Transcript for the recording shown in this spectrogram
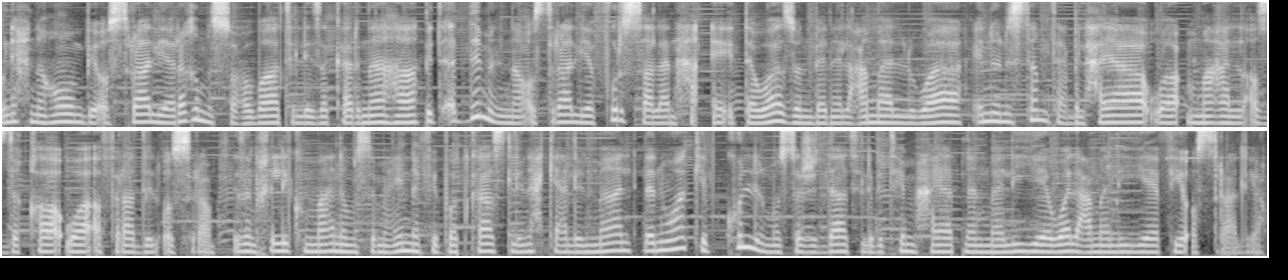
ونحن هون بأستراليا رغم الصعوبات اللي ذكرناها بتقدم لنا أستراليا فرصة لنحقق التوازن بين العمل وإنه نستمتع بالحياة ومع الأصدقاء وأفراد الأسرة. اذا خليكم معنا مستمعينا في بودكاست لنحكي عن المال لنواكب كل المستجدات اللي بتهم حياتنا المالية والعملية في أستراليا.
